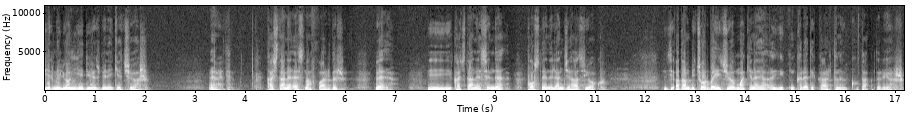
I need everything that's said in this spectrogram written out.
1 milyon 700 bini geçiyor. Evet. Kaç tane esnaf vardır ve e, kaç tanesinde post denilen cihaz yok. Adam bir çorba içiyor, makineye kredi kartını taktırıyor.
